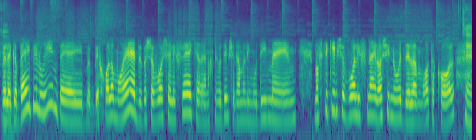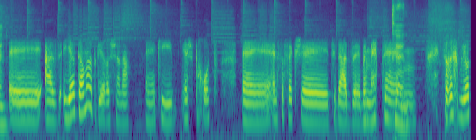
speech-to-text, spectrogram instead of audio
כן. ולגבי בילויים ב- ב- בחול המועד ובשבוע שלפני, כי הרי אנחנו יודעים שגם הלימודים אה, מפסיקים שבוע לפני, לא שינו את זה למרות הכל. כן. אה, אז יהיה יותר מאתגר השנה, כי יש פחות. אה, אין ספק שאת יודעת, זה באמת... אה, כן. צריך להיות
